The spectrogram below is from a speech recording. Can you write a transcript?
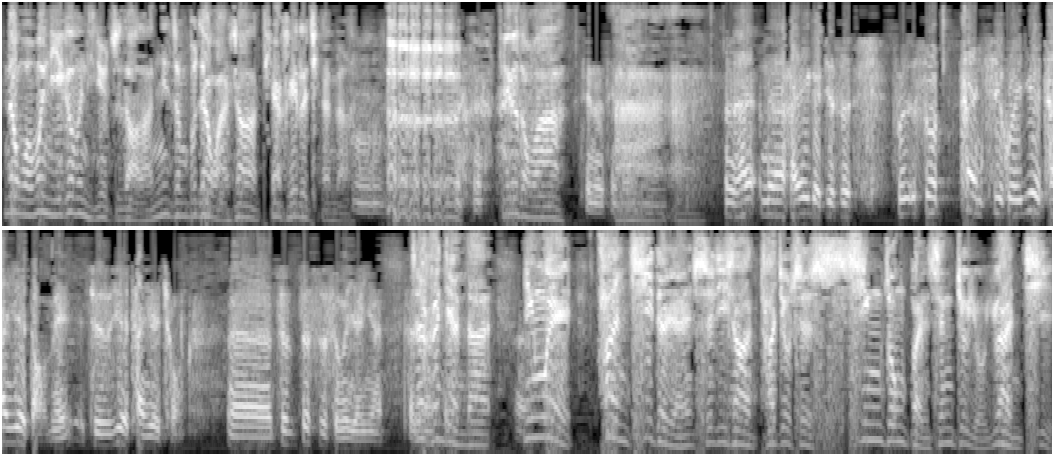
那我问你一个问题就知道了，你怎么不在晚上天黑了迁呢？嗯 听得懂吗？听得懂。啊啊！那还那还有一个就是，不是说叹气会越叹越倒霉，就是越叹越穷。呃，这这是什么原因啊？这很简单，嗯因为叹气的人，实际上他就是心中本身就有怨气，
